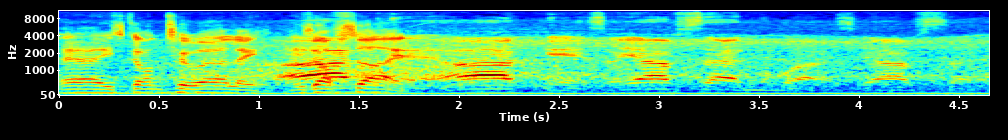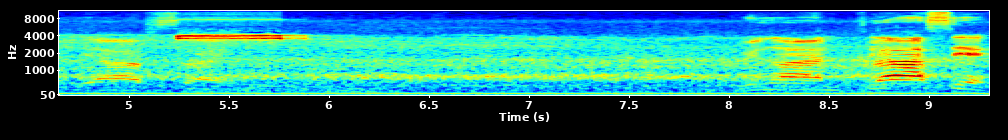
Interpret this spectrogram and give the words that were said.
Yeah, he's gone too early. He's okay, offside. Okay, so you're offside, boss. You're offside. You're offside. Bring on Clasie.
